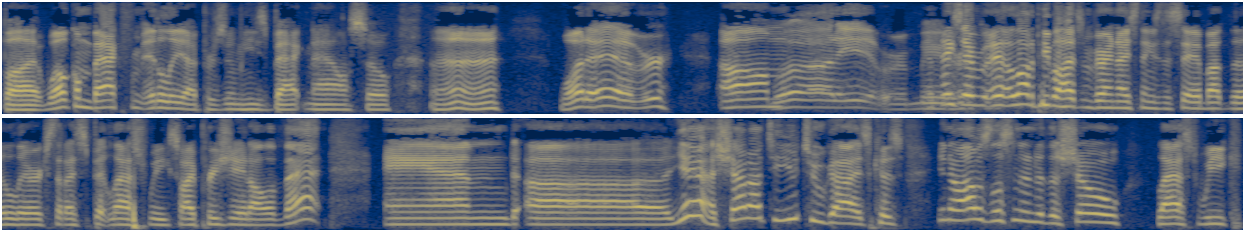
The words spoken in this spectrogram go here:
But welcome back from Italy. I presume he's back now. So, uh, whatever. Um, Whatever. Thanks, a lot of people had some very nice things to say about the lyrics that I spit last week, so I appreciate all of that. And uh, yeah, shout out to you two guys because you know I was listening to the show last week,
